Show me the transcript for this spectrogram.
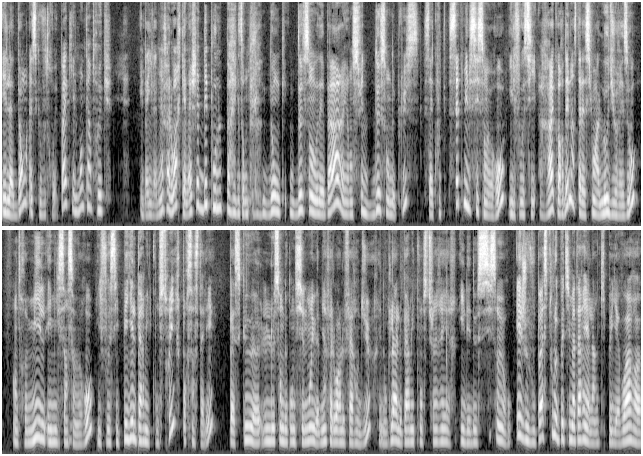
Et là-dedans, est-ce que vous trouvez pas qu'il manque un truc? Eh ben, il va bien falloir qu'elle achète des poules, par exemple. Donc 200 au départ et ensuite 200 de plus. Ça coûte 7600 euros. Il faut aussi raccorder l'installation à l'eau du réseau, entre 1000 et 1500 euros. Il faut aussi payer le permis de construire pour s'installer, parce que euh, le centre de conditionnement, il va bien falloir le faire en dur. Et donc là, le permis de construire, il est de 600 euros. Et je vous passe tout le petit matériel hein, qu'il peut y avoir euh,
